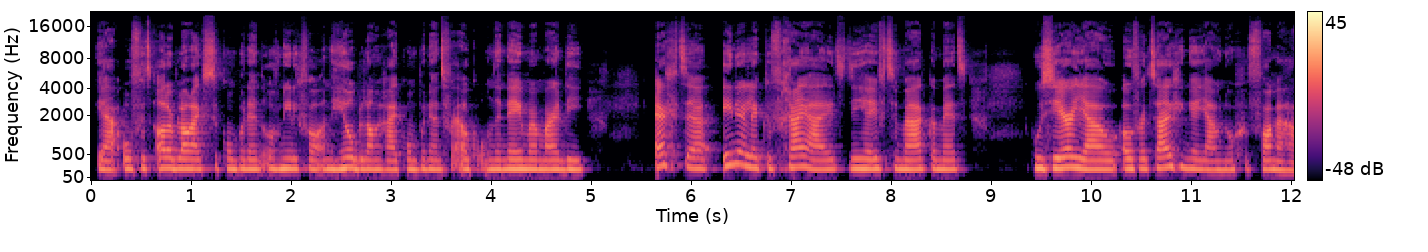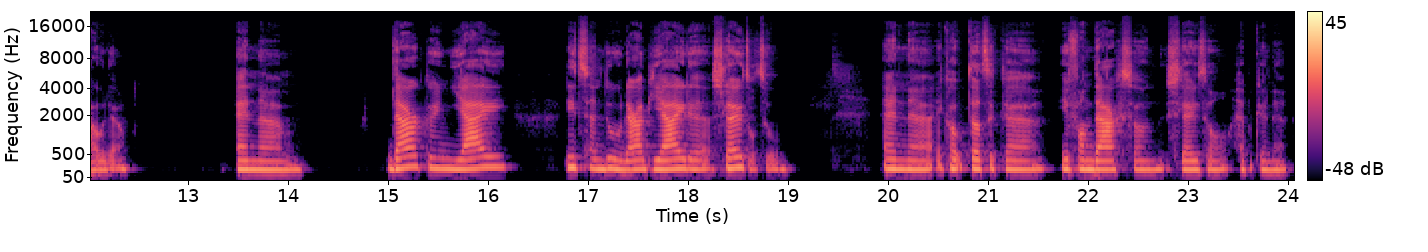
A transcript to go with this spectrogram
ja, of het allerbelangrijkste component, of in ieder geval een heel belangrijk component voor elke ondernemer. Maar die echte innerlijke vrijheid, die heeft te maken met hoezeer jouw overtuigingen jou nog gevangen houden. En ehm, daar kun jij iets aan doen. Daar heb jij de sleutel toe. En uh, ik hoop dat ik uh, je vandaag zo'n sleutel heb kunnen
